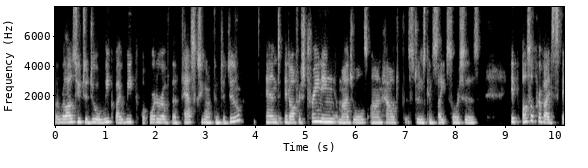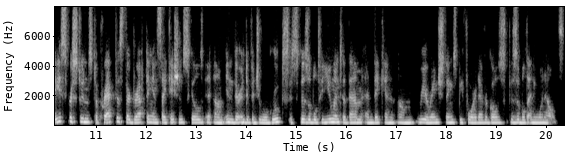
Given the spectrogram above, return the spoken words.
allows you to do a week by week order of the tasks you want them to do. And it offers training modules on how students can cite sources. It also provides space for students to practice their drafting and citation skills um, in their individual groups. It's visible to you and to them, and they can um, rearrange things before it ever goes visible to anyone else.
